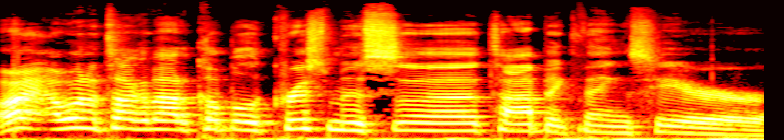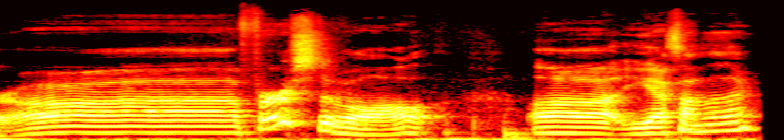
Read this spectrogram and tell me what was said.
all right, I want to talk about a couple of Christmas uh, topic things here. Uh, first of all, uh, you got something there?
